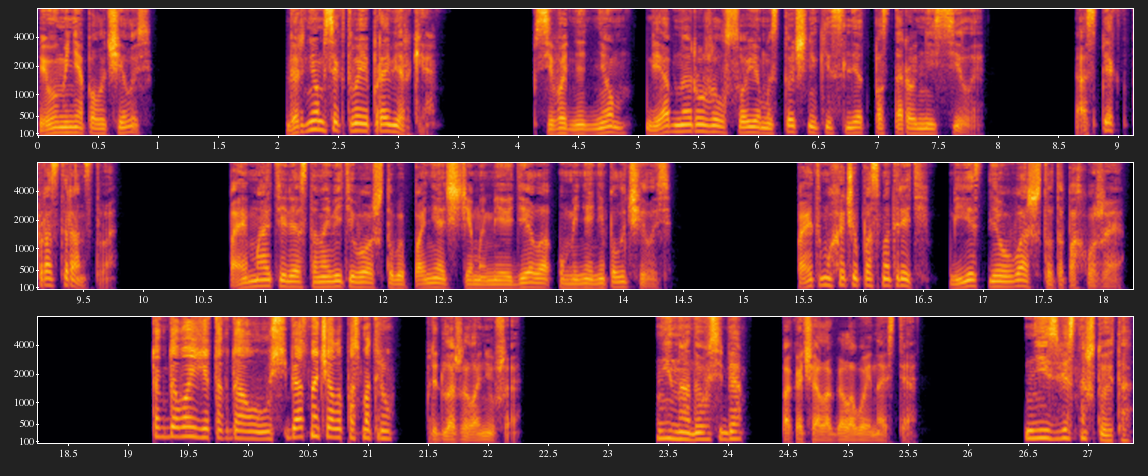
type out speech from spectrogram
«И у меня получилось. Вернемся к твоей проверке. Сегодня днем я обнаружил в своем источнике след посторонней силы. Аспект пространства. Поймать или остановить его, чтобы понять, с чем имею дело, у меня не получилось. Поэтому хочу посмотреть, есть ли у вас что-то похожее. «Так давай я тогда у себя сначала посмотрю», — предложила Нюша. «Не надо у себя», — покачала головой Настя. «Неизвестно, что это.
